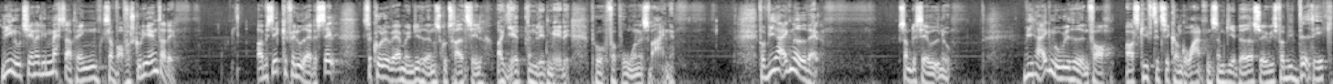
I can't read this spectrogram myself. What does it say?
Lige nu tjener de masser af penge, så hvorfor skulle de ændre det? Og hvis de ikke kan finde ud af det selv, så kunne det jo være, at myndighederne skulle træde til og hjælpe dem lidt med det på forbrugernes vegne. For vi har ikke noget valg, som det ser ud nu. Vi har ikke muligheden for at skifte til konkurrenten, som giver bedre service, for vi ved det ikke.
